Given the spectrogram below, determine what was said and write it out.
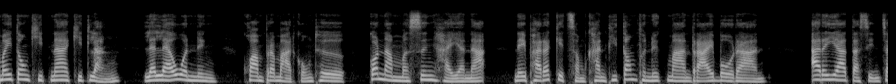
ไม่ต้องคิดหน้าคิดหลัง และแล้ววันหนึ่ง ความประมาทของเธอก็นำมาซึ่งหายนะ ในภารกิจสำคัญที่ต้องผนึกมารร้ายโบราณ อารยาตัดสินใจ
